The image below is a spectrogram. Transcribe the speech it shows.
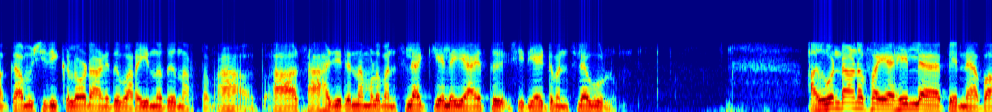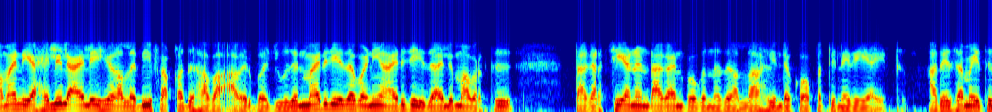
മക്കാമുഷിരിക്കളോടാണിത് പറയുന്നത് എന്നർത്ഥം. ആ ആ സാഹചര്യം നമ്മൾ മനസ്സിലാക്കിയാലേ ഈ ആയത്ത് ശരിയായിട്ട് മനസ്സിലാവുകയുള്ളൂ അതുകൊണ്ടാണ് ഫയഹിൽ പിന്നെ പമൻ യഹലിൽ അലിഹി അലബി ഫഖദ് ഹവ. അവർ ജൂതന്മാർ ചെയ്ത പണി ആര് ചെയ്താലും അവർക്ക് തകർച്ചയാണ് ഉണ്ടാകാൻ പോകുന്നത് അള്ളാഹുവിന്റെ കോപ്പത്തിനിരയായിട്ട് അതേസമയത്ത്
